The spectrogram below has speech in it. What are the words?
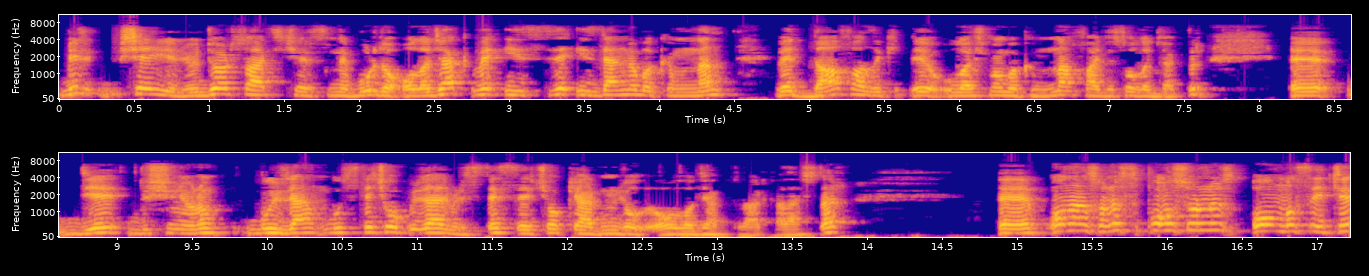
bir şey geliyor. 4 saat içerisinde burada olacak ve size izlenme bakımından ve daha fazla kitleye ulaşma bakımından faydası olacaktır ee, diye düşünüyorum. Bu yüzden bu site çok güzel bir site. Size çok yardımcı ol olacaktır arkadaşlar. Ee, ondan sonra sponsorunuz olması için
